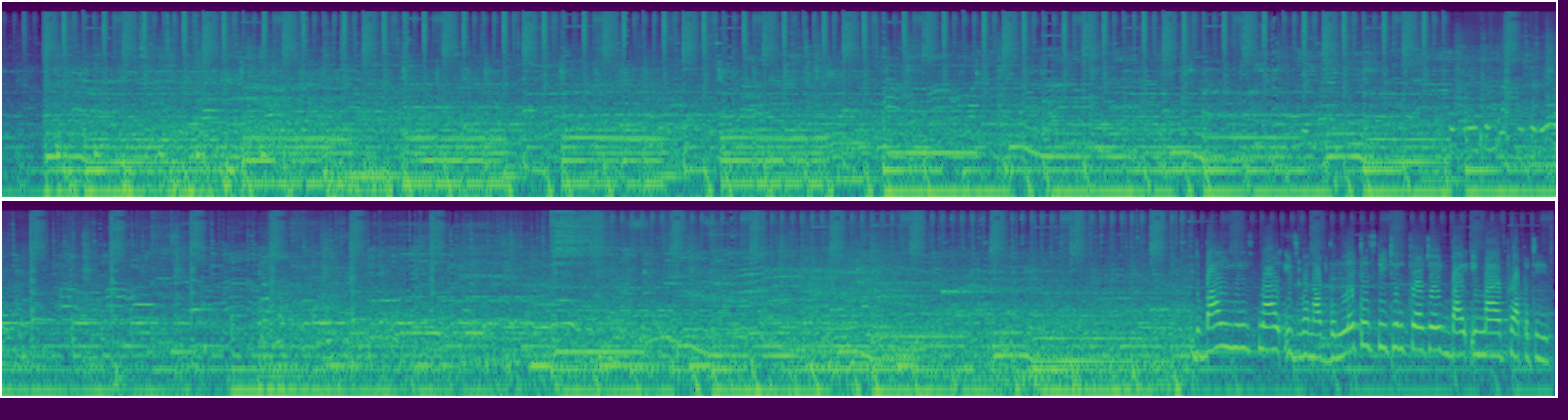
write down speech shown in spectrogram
Dubai Hills Mall is one of the latest retail project by Emaar Properties.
